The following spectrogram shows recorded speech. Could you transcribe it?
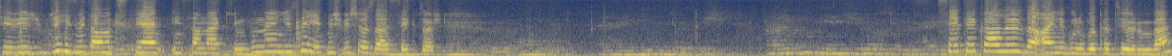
Çevirici hizmet almak isteyen insanlar kim? Bunların yüzde yetmiş beşi özel sektör. STK'ları da aynı gruba katıyorum ben.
